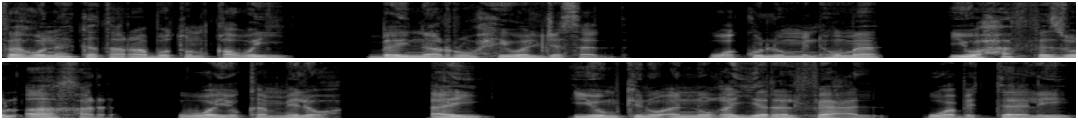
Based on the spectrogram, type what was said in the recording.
فهناك ترابط قوي بين الروح والجسد وكل منهما يحفز الآخر ويكمله أي يمكن أن نغير الفعل وبالتالي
